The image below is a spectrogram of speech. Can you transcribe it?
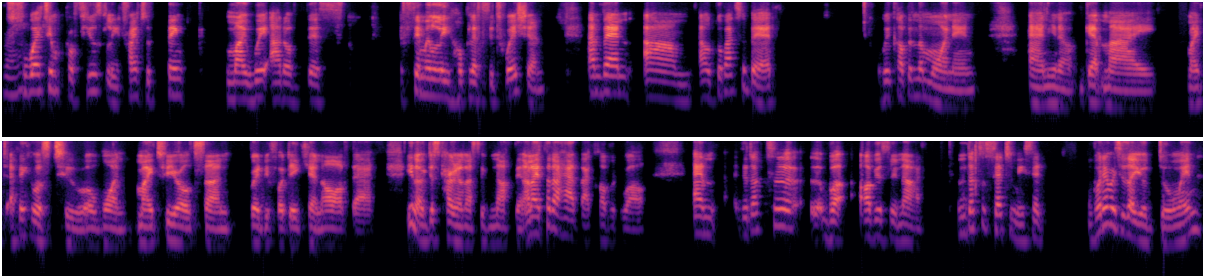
right. sweating profusely, trying to think my way out of this seemingly hopeless situation. And then um, I'll go back to bed, wake up in the morning, and you know, get my my I think it was two or one, my two year old son ready for daycare and all of that. You know, just carrying on as if nothing. And I thought I had that covered well. And the doctor, but obviously not. And the doctor said to me, he said, whatever it is that you're doing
